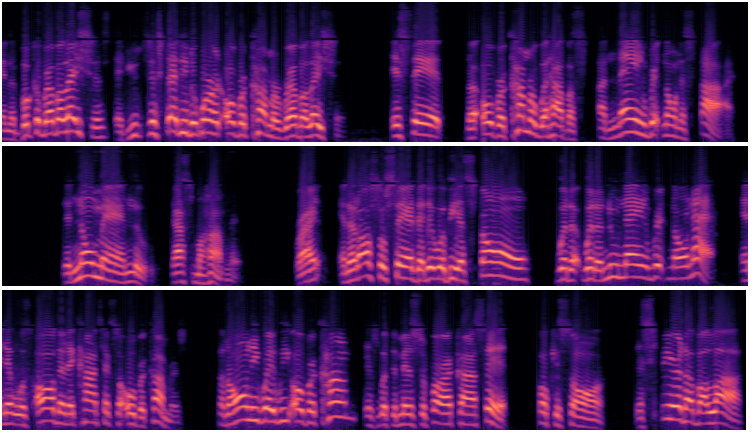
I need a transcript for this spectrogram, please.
In the book of Revelations, if you just study the word overcomer, revelation, it said the overcomer would have a, a name written on his thigh that no man knew. That's Muhammad, right? And it also said that it would be a stone with a, with a new name written on that. And it was all in the context of overcomers. So the only way we overcome is what the minister Farrakhan said focus on the spirit of Allah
